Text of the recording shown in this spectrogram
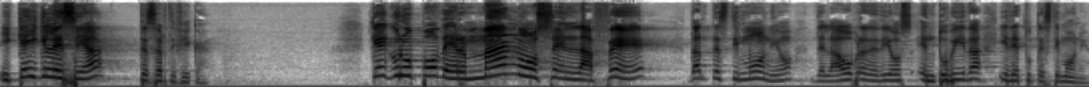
¿y qué iglesia te certifica? ¿Qué grupo de hermanos en la fe dan testimonio de la obra de Dios en tu vida y de tu testimonio?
